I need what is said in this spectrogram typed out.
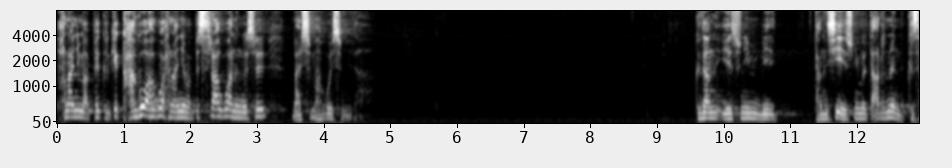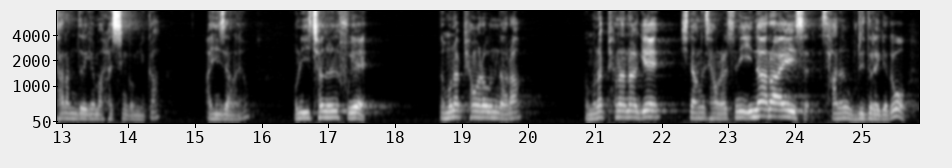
하나님 앞에 그렇게 각오하고 하나님 앞에 쓰라고 하는 것을 말씀하고 있습니다. 그당 예수님 미, 당시 예수님을 따르는 그 사람들에게만 하신 겁니까? 아니잖아요. 오늘 2000년 후에 너무나 평화로운 나라, 너무나 편안하게 신앙생활을 있는 이 나라에 사는 우리들에게도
